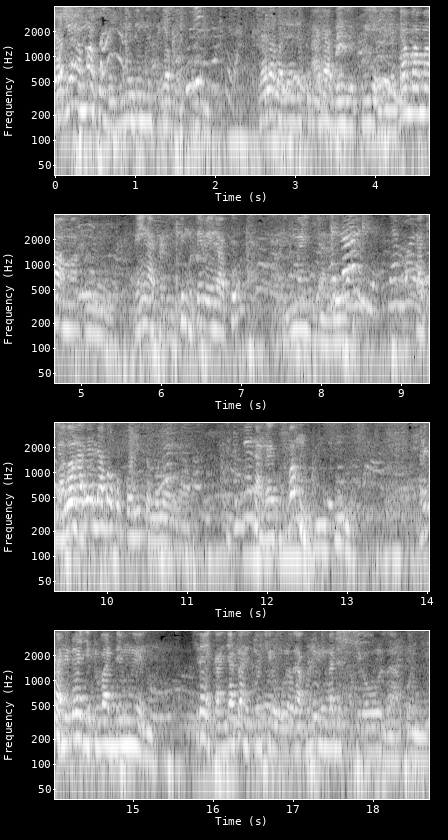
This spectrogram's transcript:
yagenda mwaka ogwedde mwezi nga gwakumi nalaba genze ku agabenze kuyiya yagamba maama naye na kati esimu tebeerako egimanyi gyagenda kati abaana abagendako ku polisi omunoonya tetugenda nga kuba muntu mukulu ate kati embeera gye tubaddemu eno kirabika njatandika okirowoozaako naye limbadde sikirowoozaako nnyo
